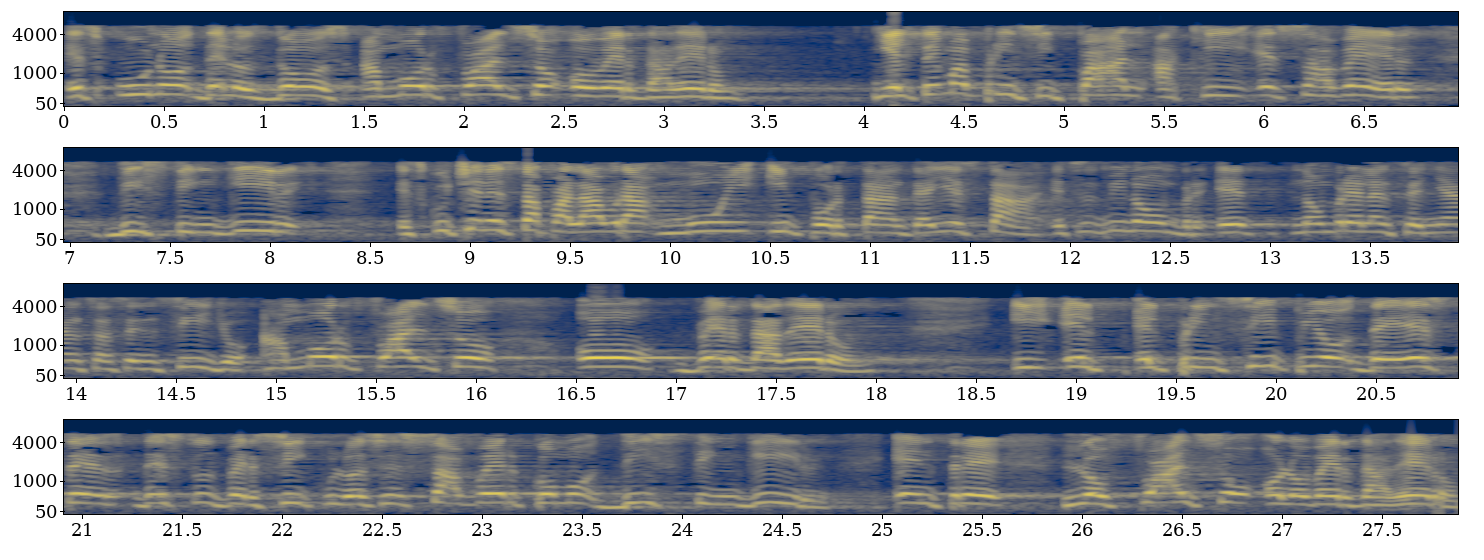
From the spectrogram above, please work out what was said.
Es uno de los dos, amor falso o verdadero. Y el tema principal aquí es saber distinguir, escuchen esta palabra muy importante, ahí está, ese es mi nombre, el nombre de la enseñanza sencillo, amor falso o verdadero. Y el, el, principio de, este, de estos versículos es saber cómo distinguir entre lo falso o lo verdadero,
